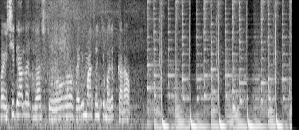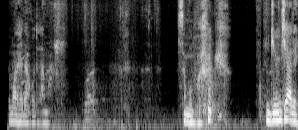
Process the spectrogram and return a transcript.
पैसे द्यायला दिला असतो. गरीब माणसांची मदत करावं. तुम्हाला हे दाखवतो थांबा. समोर गेम खेळाले.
